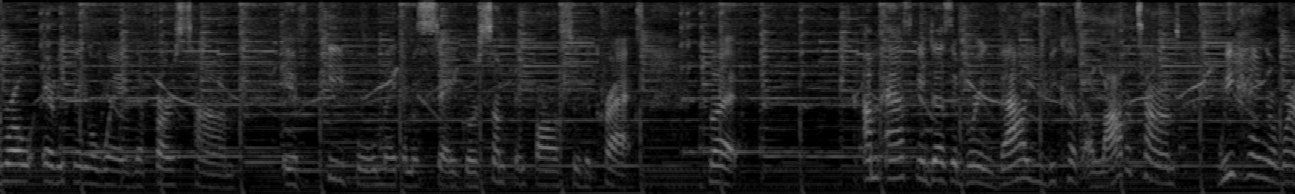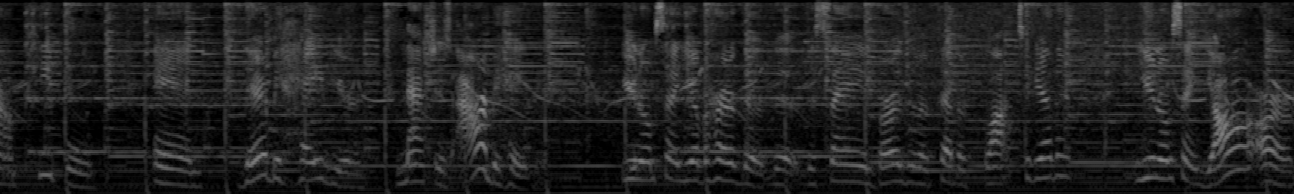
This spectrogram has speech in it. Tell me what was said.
throw everything away the first time if people make a mistake or something falls through the cracks. But I'm asking, does it bring value? Because a lot of times we hang around people and their behavior matches our behavior. You know what I'm saying? You ever heard of the, the, the saying, birds of a feather flock together? You know what I'm saying? Y'all are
